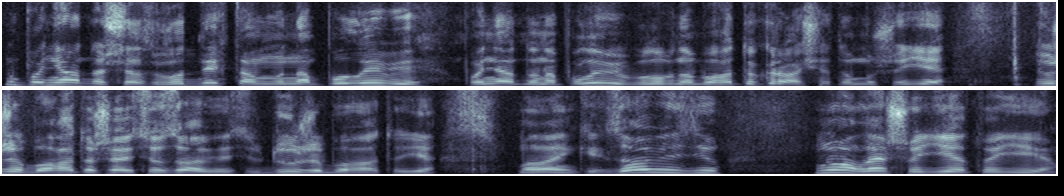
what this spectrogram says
Ну, понятно, зараз в одних там на поливі, понятно, на поливі було б набагато краще, тому що є дуже багато ще зав'язів, дуже багато є маленьких зав'язів. Ну, але що є, то є.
